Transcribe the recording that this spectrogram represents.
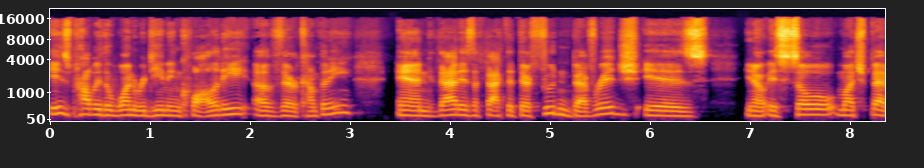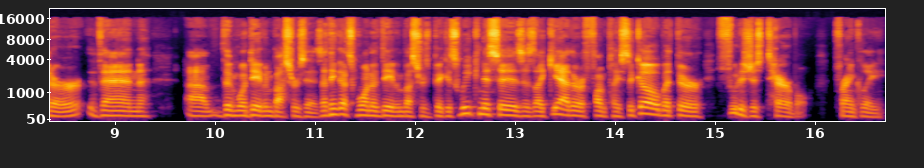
is probably the one redeeming quality of their company. And that is the fact that their food and beverage is you know, is so much better than uh, than what Dave and Buster's is. I think that's one of Dave and Buster's biggest weaknesses. Is like, yeah, they're a fun place to go, but their food is just terrible, frankly.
